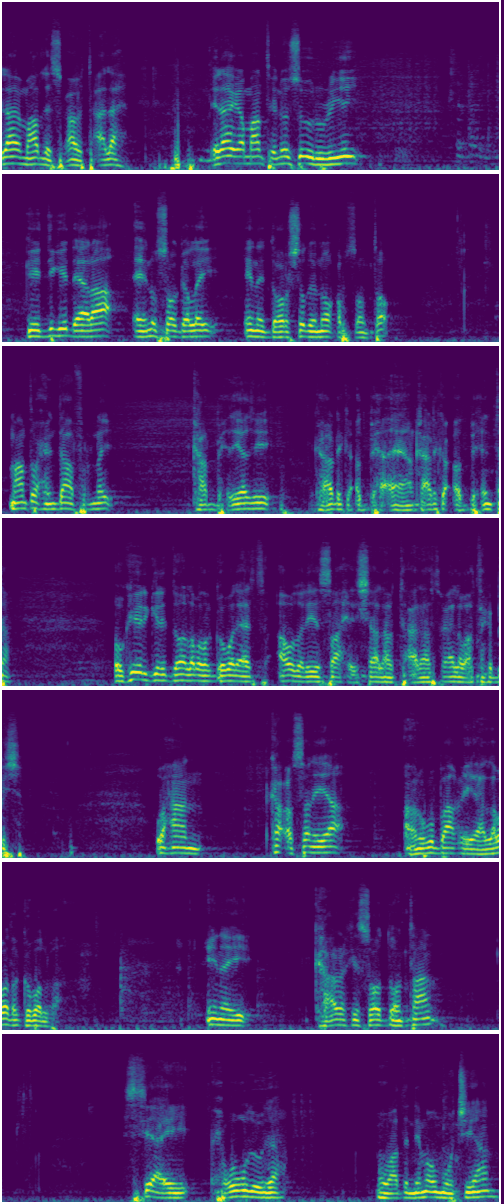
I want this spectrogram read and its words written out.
ilaahay mahadle subxana watacaala ilaahayga maanta inoo soo ururiyey geedigii dheeraa aynu soo galay inay doorashadu inoo qabsoonto maanta waxaynu daafurnay kaadbixiyadii kaadhika codbixinta. Oo ka hirgeli doona labada gobol ee awdal iyo saaxi insha allahu tacaala sagaal labaatanka bisha. Waxaan ka codsanayaa aan ugu baaqayaa labada gobolba inay kaadharkii soo doontaan si ay xuquuqdooda muwaadinnimo u muujiyaan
